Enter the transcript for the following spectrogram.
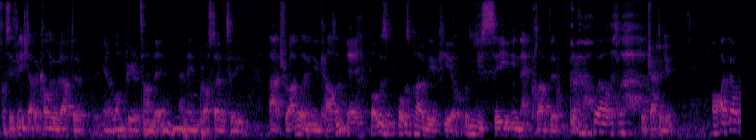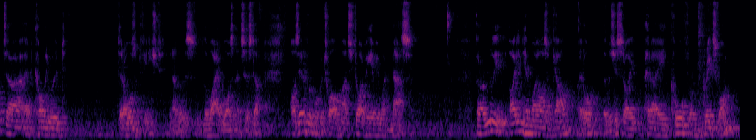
Obviously, finished up at Collingwood after you know a long period of time there, and then crossed over to the arch rival in, in Carlton. Yeah. What was what was part of the appeal? What did you see in that club that, Well, that attracted you? I I felt uh, at Collingwood that I wasn't finished. You know, it was the way it was and that sort of stuff. I was out of football for 12 months, driving everyone nuts. But I really, I didn't have my eyes on Carlton at all. It was just that I had a call from Greg Swann,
